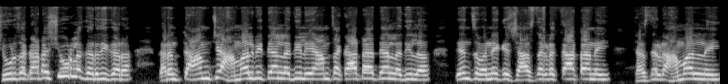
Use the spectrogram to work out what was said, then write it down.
शिवरचा काटा शिवरला खरेदी करा. कारण ते आमचे हमाल बी त्यांना दिले आमचा काटा त्यांना दिला. त्यांचं म्हणे की शासनाकडे काटा नाही शासनाकडे हमाल नाही.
